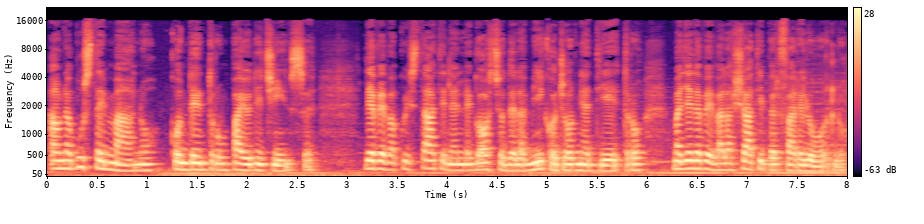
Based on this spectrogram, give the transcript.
Ha una busta in mano, con dentro un paio di jeans. Li aveva acquistati nel negozio dell'amico giorni addietro, ma glieli aveva lasciati per fare l'orlo.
